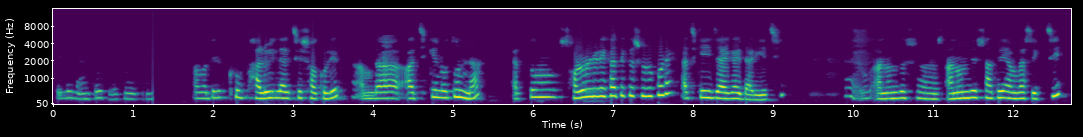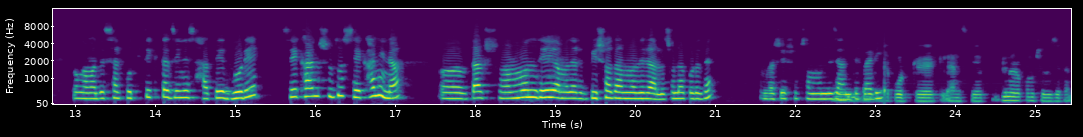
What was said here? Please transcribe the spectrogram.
সেগুলো জানতেও পেরেছি নতুন। আমাদের খুব ভালোই লাগছে সকলের। আমরা আজকে নতুন না একদম সরল রেখা থেকে শুরু করে আজকে এই জায়গায় দাঁড়িয়েছি। হ্যাঁ এবং আনন্দ আনন্দের সাথে আমরা শিখছি এবং আমাদের স্যার প্রত্যেকটা জিনিস হাতে ধরে শেখান শুধু শেখানই না তার সম্বন্ধে আমাদের বিশদ আমাদের আলোচনা করে দেন। আমরা সেসব সম্বন্ধে জানতে পারি। পোর্ট্রেট ল্যান্ডস্কেপ বিভিন্ন রকম ছবি শেখান।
